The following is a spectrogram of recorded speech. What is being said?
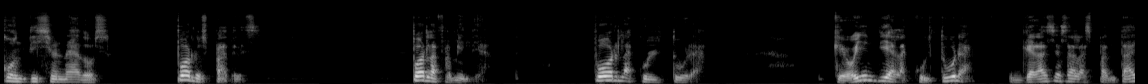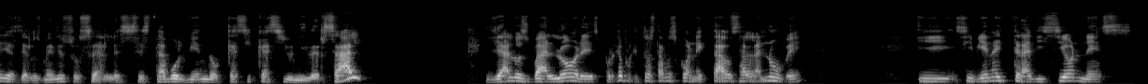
condicionados por los padres, por la familia, por la cultura, que hoy en día la cultura, gracias a las pantallas de los medios sociales, se está volviendo casi, casi universal ya los valores, ¿por qué? Porque todos estamos conectados a la nube y si bien hay tradiciones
